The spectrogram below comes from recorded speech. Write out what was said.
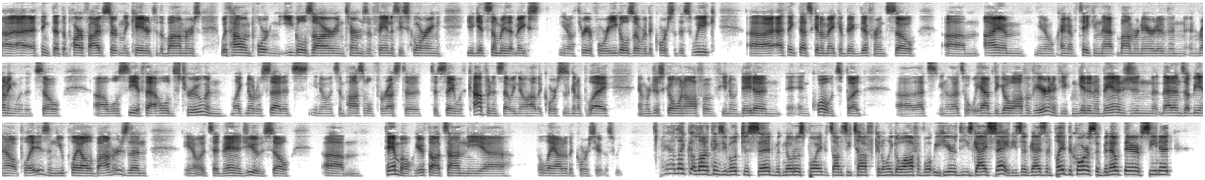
uh, I, think that the par fives certainly cater to the Bombers with how important Eagles are in terms of fantasy scoring. You get somebody that makes, you know, three or four Eagles over the course of this week uh, I think that's going to make a big difference. So um, I am, you know, kind of taking that bomber narrative and, and running with it. So uh, we'll see if that holds true. And like Noto said, it's you know it's impossible for us to to say with confidence that we know how the course is going to play, and we're just going off of you know data and and quotes. But uh, that's you know that's what we have to go off of here. And if you can get an advantage and that ends up being how it plays, and you play all the bombers, then you know it's advantage you. So um, Tambo, your thoughts on the uh, the layout of the course here this week? Yeah, like a lot of things you both just said with Noto's point, it's obviously tough. Can only go off of what we hear these guys say. These are guys that have played the course, have been out there, have seen it,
